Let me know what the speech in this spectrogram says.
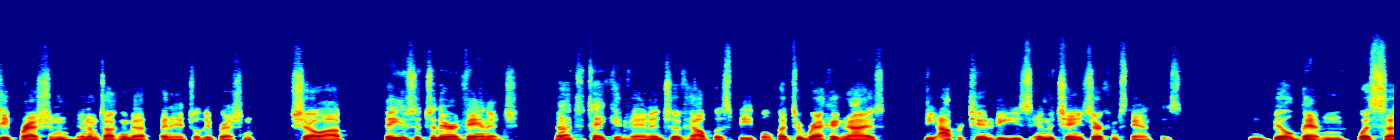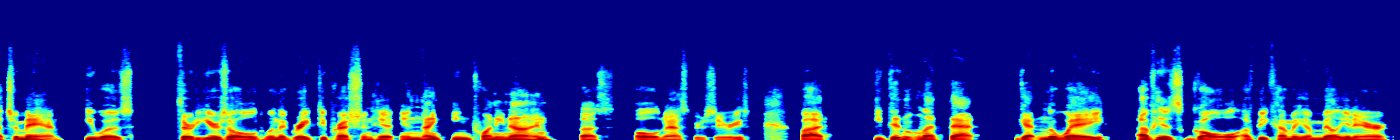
depression, and I'm talking about financial depression, show up, they use it to their advantage not to take advantage of helpless people, but to recognize the opportunities in the changed circumstances. Bill Benton was such a man. He was 30 years old when the Great Depression hit in 1929, thus Old Master Series, but he didn't let that get in the way of his goal of becoming a millionaire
